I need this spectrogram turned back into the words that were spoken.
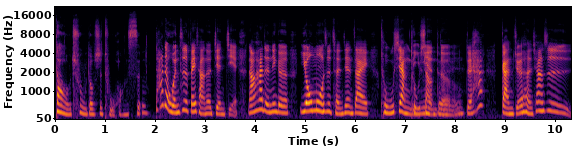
到处都是土黄色，它的文字非常的简洁，然后它的那个幽默是呈现在图像里面的，对，它感觉很像是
